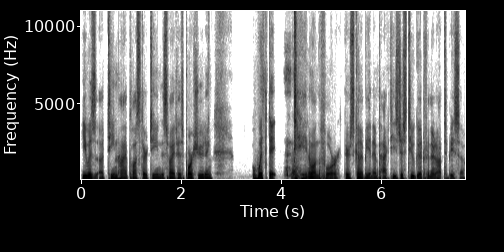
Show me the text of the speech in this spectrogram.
He was a team high plus 13 despite his poor shooting. With Ta- Tatum on the floor, there's going to be an impact. He's just too good for there not to be. So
